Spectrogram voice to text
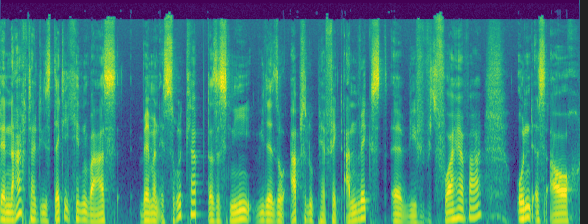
der Nachteil dieses Deckelchen war es, wenn man es zurückklappt, dass es nie wieder so absolut perfekt anwächst, äh, wie es vorher war. Und es auch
